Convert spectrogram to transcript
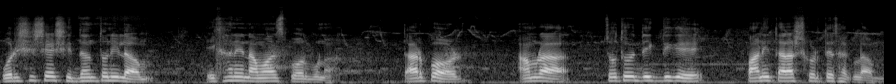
পরিশেষে সিদ্ধান্ত নিলাম, এখানে নামাজ পড়ব না। তারপর আমরা চতুর্দিক দিকে পানি তালাশ করতে থাকলাম।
